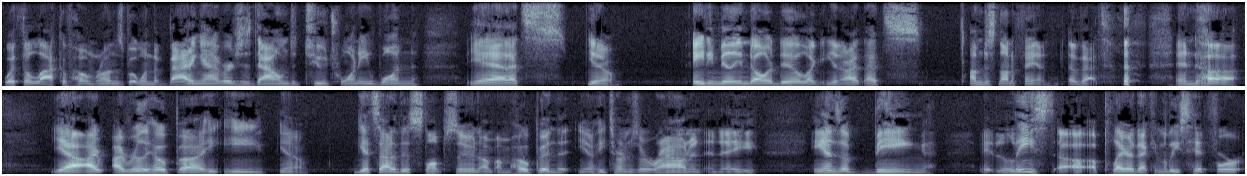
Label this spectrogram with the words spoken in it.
with the lack of home runs, but when the batting average is down to 221, yeah, that's, you know, 80 million dollar deal like, you know, that's I'm just not a fan of that. and uh yeah, I I really hope uh he he, you know, gets out of this slump soon. I'm I'm hoping that, you know, he turns it around and and a he ends up being at least a, a, player that can at least hit for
